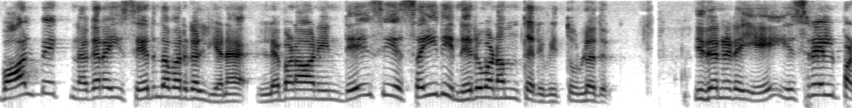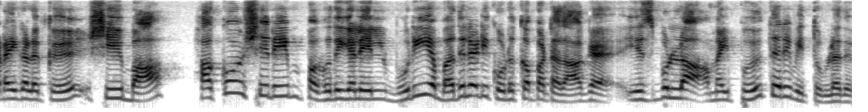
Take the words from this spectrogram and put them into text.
பால்பேக் நகரை சேர்ந்தவர்கள் என லெபனானின் தேசிய செய்தி நிறுவனம் தெரிவித்துள்ளது. இதனிடையே இஸ்ரேல் படைகளுக்கு ஷீபா ஹக்கோஷிரீம் பகுதிகளில் உரிய பதிலடி கொடுக்கப்பட்டதாக இஸ்புல்லா அமைப்பு தெரிவித்துள்ளது.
